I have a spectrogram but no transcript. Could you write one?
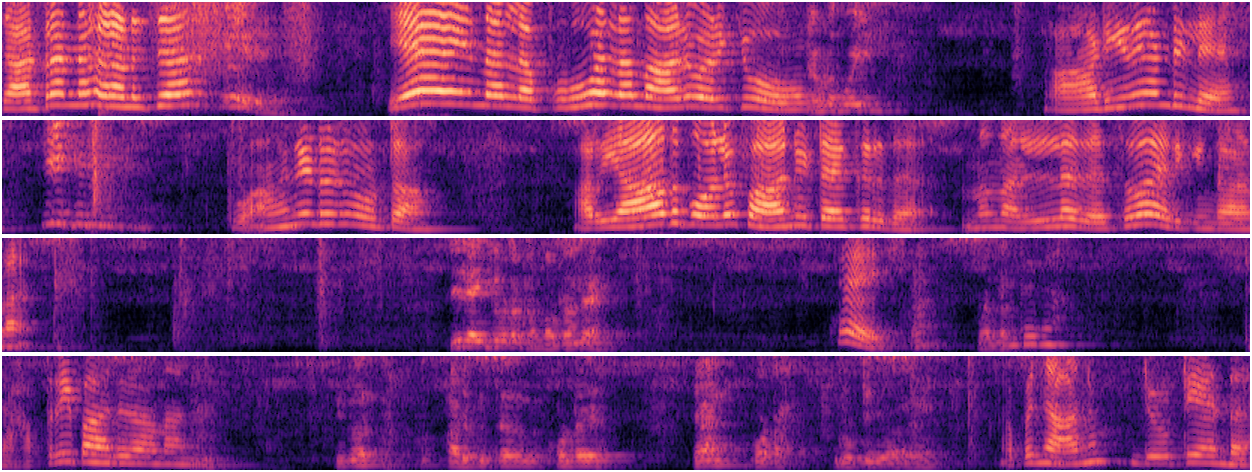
ചേട്ടൻ എന്നെ കാണിച്ച? ഏയ്, നല്ല പൂവല്ല നാല് വഴിക്ക് പോയി? ആടിയത് കണ്ടില്ലേ? അങ്ങനെ ഇടരുത് നോട്ടാ. അറിയാതെ പോലെ ഫാൻ ഇട്ടേക്കരുത്. എന്നാൽ നല്ല രസമായിരിക്കും കാണാൻ. ഏയ് എന്തിനാ? രാത്രി പാൽ കാണാൻ. ഇത് അടുപ്പിട്ട് കൊണ്ട് ഞാൻ പോട്ടെ ഡ്യൂട്ടി അപ്പം ഞാനും ഡ്യൂട്ടി ചെയ്യണ്ടേ?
